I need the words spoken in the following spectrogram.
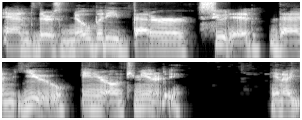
And there's nobody better suited than you in your own community you know,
